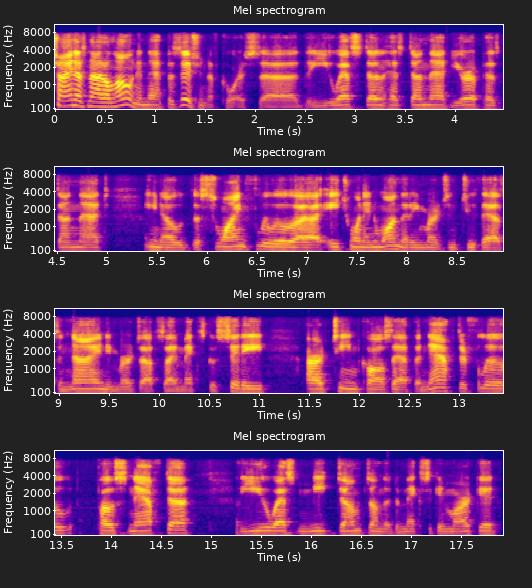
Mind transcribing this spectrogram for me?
China's not alone in that position, of course. Uh, the U.S. Done, has done that. Europe has done that. You know, the swine flu uh, H1N1 that emerged in 2009 emerged outside Mexico City. Our team calls that the NAFTA flu. Post NAFTA, the U.S. meat dumped on the Mexican market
